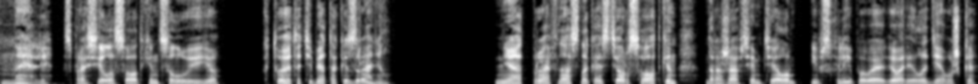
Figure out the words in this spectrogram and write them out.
«Нелли», — спросила Соткин, целуя ее, — «кто это тебя так изранил?» «Не отправь нас на костер, Соткин!» — дрожа всем телом и всхлипывая, говорила девушка.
